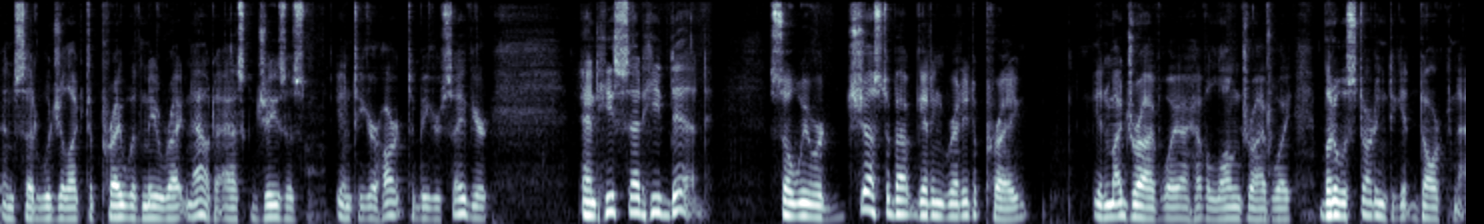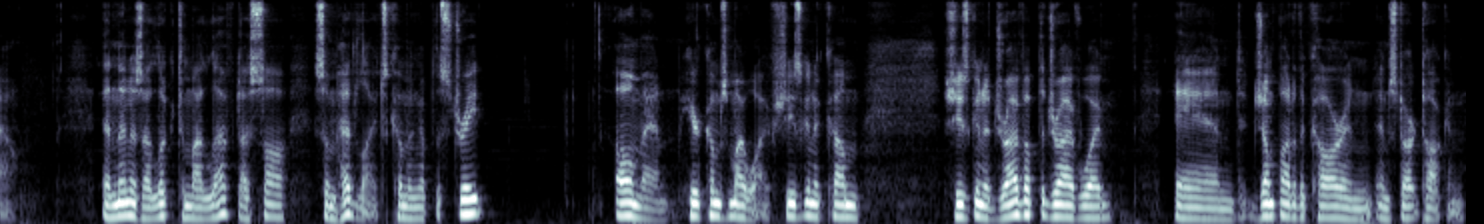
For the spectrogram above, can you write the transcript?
and said, Would you like to pray with me right now to ask Jesus into your heart to be your Savior? And he said he did. So we were just about getting ready to pray in my driveway. I have a long driveway, but it was starting to get dark now. And then as I looked to my left, I saw some headlights coming up the street. Oh man, here comes my wife. She's going to come, she's going to drive up the driveway and jump out of the car and, and start talking.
